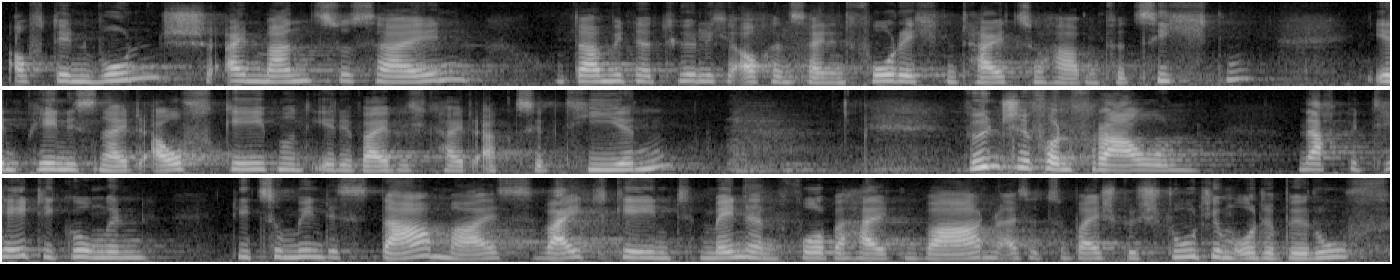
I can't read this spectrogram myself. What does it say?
auf den Wunsch, ein Mann zu sein und damit natürlich auch an seinen Vorrechten teilzuhaben, verzichten, ihren Penisneid aufgeben und ihre Weiblichkeit akzeptieren. Wünsche von Frauen nach Betätigungen, die zumindest damals weitgehend Männern vorbehalten waren, also zum Beispiel Studium oder Beruf,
